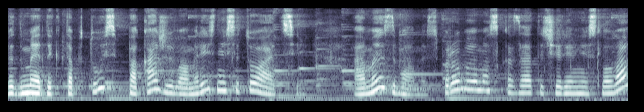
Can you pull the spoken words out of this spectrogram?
ведмедик Таптусь покаже вам різні ситуації. А ми з вами спробуємо сказати чарівні слова,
